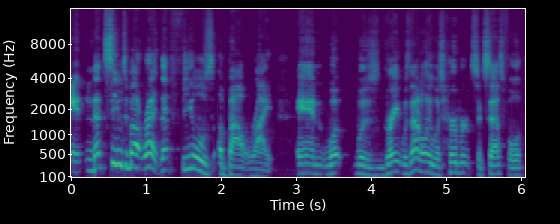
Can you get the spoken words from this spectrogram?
and that seems about right. That feels about right. And what was great was not only was Herbert successful,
